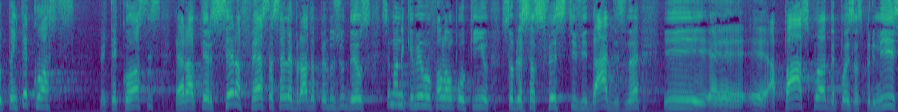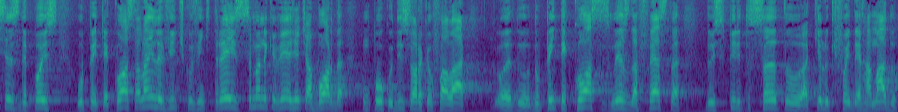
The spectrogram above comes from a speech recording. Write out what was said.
o Pentecostes. Pentecostes era a terceira festa celebrada pelos judeus. Semana que vem eu vou falar um pouquinho sobre essas festividades, né? E é, é, a Páscoa, depois as primícias, depois o Pentecostes, lá em Levítico 23. Semana que vem a gente aborda um pouco disso, na hora que eu falar do, do Pentecostes mesmo, da festa do Espírito Santo, aquilo que foi derramado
